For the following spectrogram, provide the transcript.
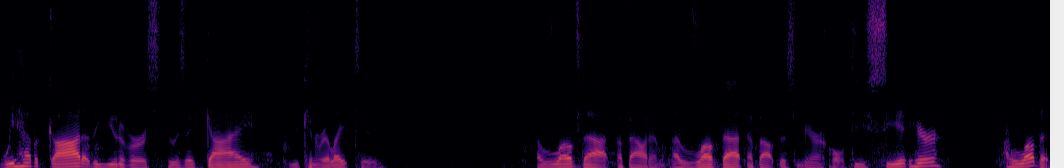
we have a God of the universe who is a guy you can relate to. I love that about him. I love that about this miracle. Do you see it here? I love it.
